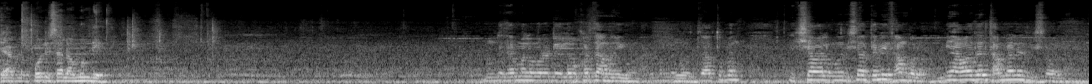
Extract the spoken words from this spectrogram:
ते आपल्या पोलिसाला मुंडे. मुंडे काय मला ओरडले लवकर जा म्हणे घेऊन. अरे म्हणलं जातो पण रिक्षावाला मग रिक्षा त्यांनी थांबवलं. मी आवाज थांबला नाही रिक्षावाला.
